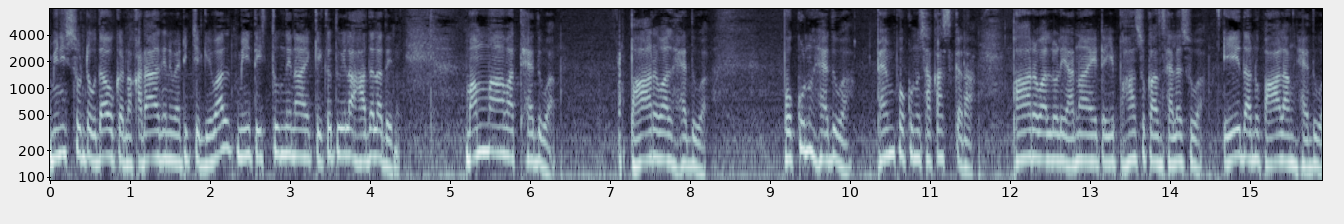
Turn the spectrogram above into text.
මිනිස්සුන්ට උදව් කරන කඩාගෙන වැටිච්ච ගෙවල් මේ තිස්තුන් දෙනායක් එකතු වෙලා හදල දෙනු මම්මාවත් හැදවා. පාරවල් හැදවා. පොකුණු හැදවා. පැම් පොකුණු සකස් කරා. පාරවල්වල යනයට ඒ පහසුකන් සැලසවා. ඒ දනු පාලං හැදුව.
